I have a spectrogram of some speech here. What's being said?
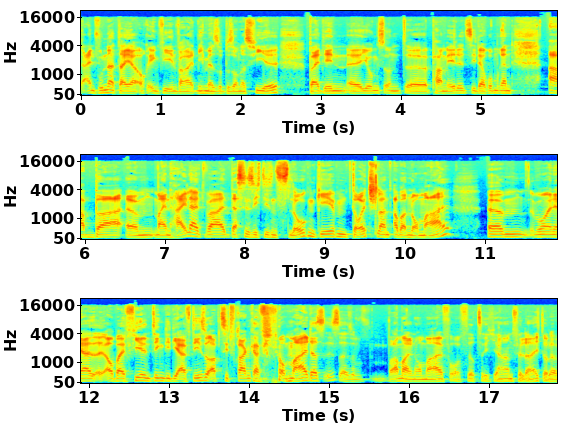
ein wundert da ja auch irgendwie in Wahrheit nicht mehr so besonders viel bei den äh, Jungs und äh, paar Mädels, die da rumrennen. Aber ähm, mein Highlight war, dass sie sich diesen Slogan geben: Deutschland aber normal ähm, wo man ja auch bei vielen Dingen, die die AfD so abzieht, fragen kann, wie normal das ist. Also war mal normal vor 40 Jahren vielleicht oder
